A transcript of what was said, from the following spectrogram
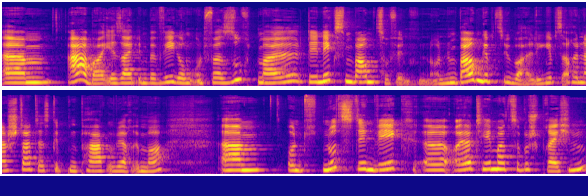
Ähm, aber ihr seid in Bewegung und versucht mal, den nächsten Baum zu finden. Und einen Baum gibt es überall. Den gibt es auch in der Stadt, es gibt einen Park, wie auch immer. Ähm, und nutzt den Weg, äh, euer Thema zu besprechen.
